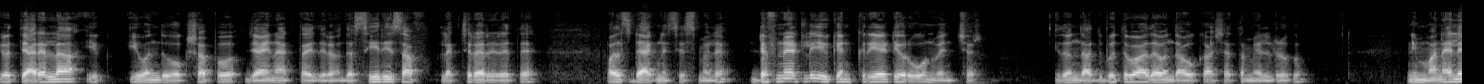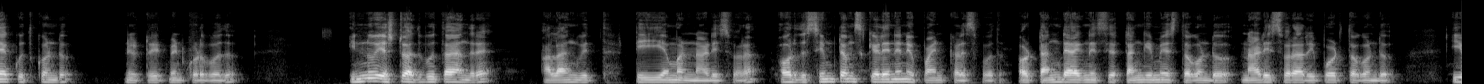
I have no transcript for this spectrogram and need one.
ಇವತ್ತು ಯಾರೆಲ್ಲ ಈ ಈ ಒಂದು ವರ್ಕ್ಶಾಪ್ ಜಾಯಿನ್ ಆಗ್ತಾ ಇದ್ದೀರೋ ದ ಸೀರೀಸ್ ಆಫ್ ಲೆಕ್ಚರರ್ ಇರುತ್ತೆ ಪಲ್ಸ್ ಡಯಾಗ್ನೋಸಿಸ್ ಮೇಲೆ. Definitely you can create your own venture ಇದೊಂದು ಅದ್ಭುತವಾದ ಒಂದು ಅವಕಾಶ ತಮ್ಮೆಲ್ರಿಗೂ. ನಿಮ್ಮ ಮನೆಯಲ್ಲೇ ಕೂತ್ಕೊಂಡು ನೀವು ಟ್ರೀಟ್ಮೆಂಟ್ ಕೊಡ್ಬೋದು. ಇನ್ನೂ ಎಷ್ಟು ಅದ್ಭುತ ಅಂದರೆ along with T M and Nadishwara. ಅವ್ರದ್ದು ಸಿಂಪ್ಟಮ್ಸ್ ಕೇಳಿನೇ ನೀವು ಪಾಯಿಂಟ್ ಕಳಿಸ್ಬೋದು. ಅವ್ರ ಟಂಗ್ ಡಯಾಗ್ನಿಸ್ ಟಂಗ್ ಇಮೇಜ್ ತಗೊಂಡು, ನಾಡೀಶ್ವರ ರಿಪೋರ್ಟ್ ತಗೊಂಡು ಈ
